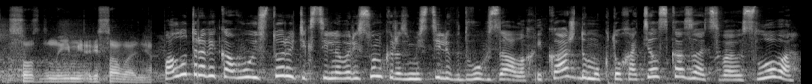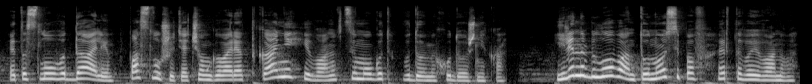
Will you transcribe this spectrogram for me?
созданы ими рисования. Полуторавековую историю текстильного рисунка разместили в двух залах. И каждому, кто хотел сказать свое слово, это слово дали. Послушать, о чем говорят ткани, ивановцы могут в Доме художника. Елена Белова, Антон Осипов, РТВ Иванова.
